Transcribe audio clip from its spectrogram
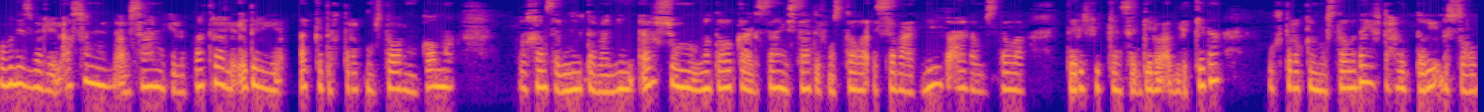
وبالنسبة للأسهم يبقى بسهم كيلوباترا اللي قدر يأكد اختراق مستوى المقاومة الخمسة جنيه وتمانين قرش ونتوقع السهم يستهدف مستوى السبعة جنيه؟ وده أعلى مستوى تاريخي كان سجله قبل كده. واختراق المستوى ده يفتح له الطريق للصعود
